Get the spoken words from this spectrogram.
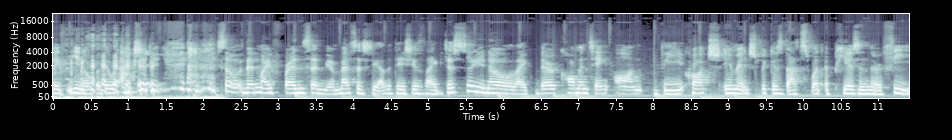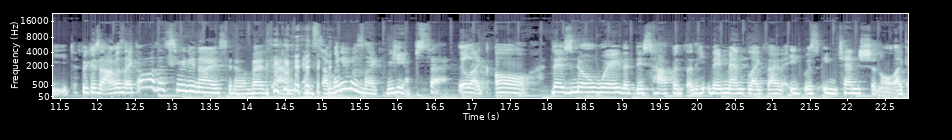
like, you know, but they were actually. so then my friend sent me a message the other day. She's like, just so you know, like they're commenting on the crotch image because that's what appears in their feed. Because I was like, oh, that's really nice, you know, but, um, and somebody was like really upset. They're like, oh, there's no way that this happened. That he- they meant like that it was intentional. Like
